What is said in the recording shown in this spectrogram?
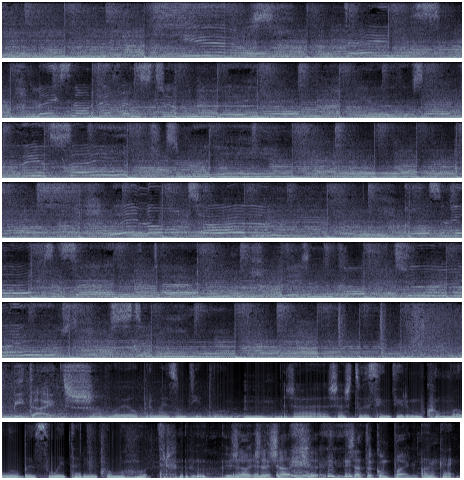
Já, estou a sentir-me como uma loba solitária, como o outro. Eu já, já, já, já, já te acompanho. Ok.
